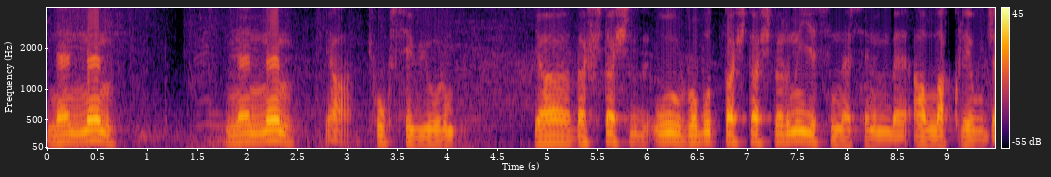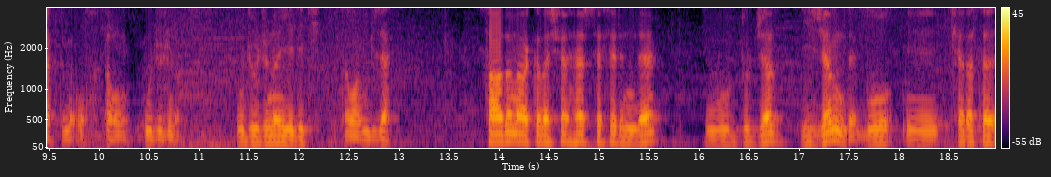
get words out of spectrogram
Nen nen. Nen nen. Ya çok seviyorum. Ya daş taş o robot taş taşlarını yesinler senin be. Allah kuleye vuracaktım. Oh tamam ucucuna. Ucucuna yedik. Tamam güzel. Sağdan arkadaşlar her seferinde vurduracağız diyeceğim de bu e, kerata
